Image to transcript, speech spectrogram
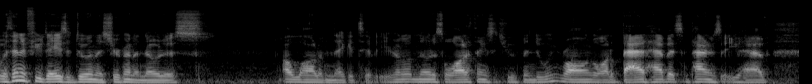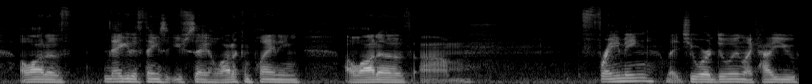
within a few days of doing this, you're going to notice a lot of negativity. You're going to notice a lot of things that you've been doing wrong, a lot of bad habits and patterns that you have, a lot of negative things that you say, a lot of complaining, a lot of um, framing that you are doing, like how you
